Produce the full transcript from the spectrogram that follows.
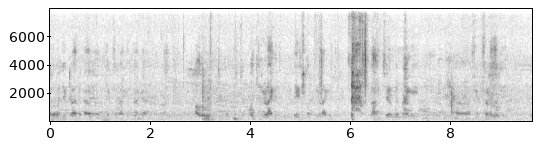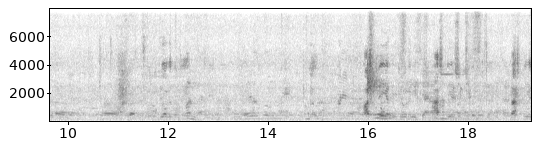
ಅಭಿವೃದ್ಧಿ ಪ್ರಾಧಿಕಾರದ ಅಧ್ಯಕ್ಷರಾಗಿದ್ದಾಗ ಅವರು ಮಂತ್ರಿಗಳಾಗಿದ್ದರು ವಿದೇಶ ಮಂತ್ರಿಗಳಾಗಿದ್ದರು ನಾನು ಚೇರ್ಮನ್ ಆಗಿ ಶಿಕ್ಷಣದಲ್ಲಿ ಆ, ಆ, ಉದ್ಯೋಗದಲ್ಲಿ ಅಲ್ಲಲ್ಲ, ರಾಷ್ಟ್ರೀಯ ಉದ್ಯೋಗ ನೀತಿ ರಾಷ್ಟ್ರೀಯ ಶಿಕ್ಷಣ ನೀತಿ ರಾಷ್ಟ್ರೀಯ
